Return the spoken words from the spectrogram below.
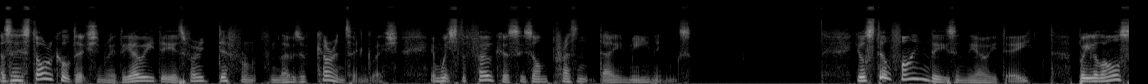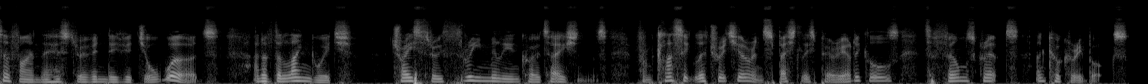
As a historical dictionary, the OED is very different from those of current English, in which the focus is on present day meanings. You'll still find these in the OED, but you'll also find the history of individual words and of the language traced through three million quotations, from classic literature and specialist periodicals to film scripts and cookery books.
